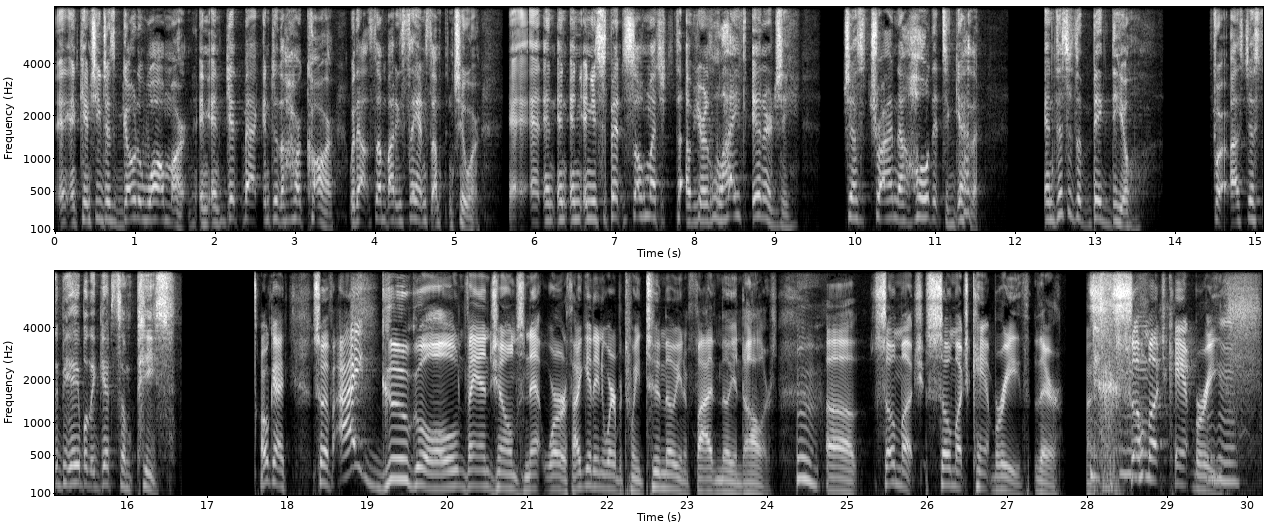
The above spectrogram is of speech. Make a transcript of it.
And, and can she just go to Walmart and, and get back into the, her car without somebody saying something to her? And, and, and, and you spent so much of your life energy just trying to hold it together. And this is a big deal for us just to be able to get some peace. Okay, so if I Google Van Jones' net worth, I get anywhere between two million and five million dollars. Uh, so much, so much can't breathe there. so much can't breathe.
